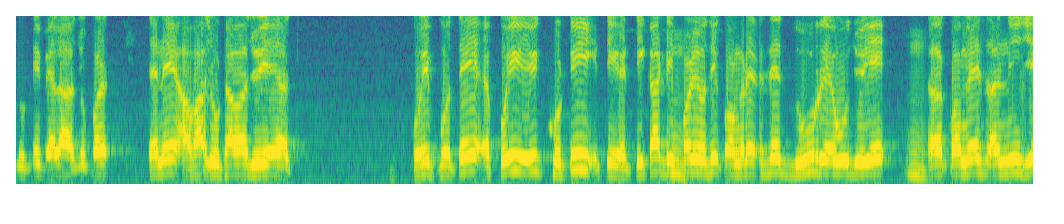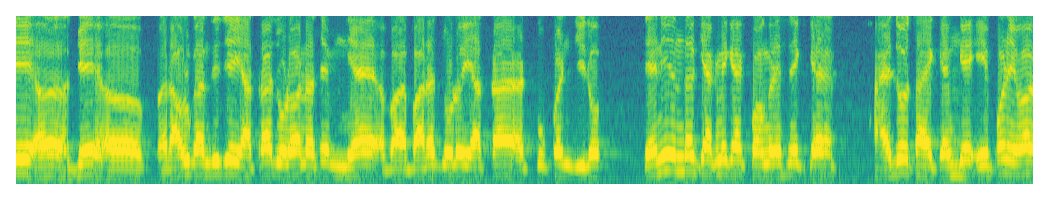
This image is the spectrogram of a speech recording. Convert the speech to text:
ચૂંટણી પહેલા હજુ પણ તેને અવાજ ઉઠાવવા જોઈએ. કોઈ પોતે કોઈ એવી ખોટી ટીકા ટિપ્પણીઓથી કોંગ્રેસે દૂર રહેવું જોઈએ. કોંગ્રેસની જે જે રાહુલ ગાંધી જે યાત્રા જોડવાના છે ન્યાય ભારત જોડો યાત્રા ટુ પોઈન્ટ જીરો તેની અંદર ક્યાંક ને ક્યાંક કોંગ્રેસને ક્યાંક ફાયદો થાય. કેમ કે એ પણ એવા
